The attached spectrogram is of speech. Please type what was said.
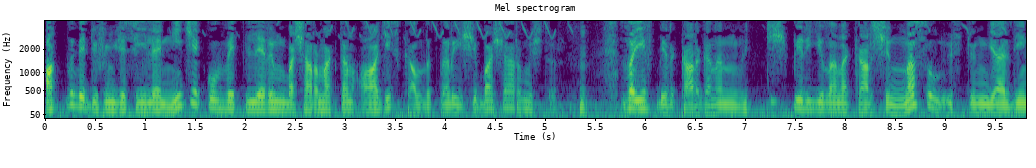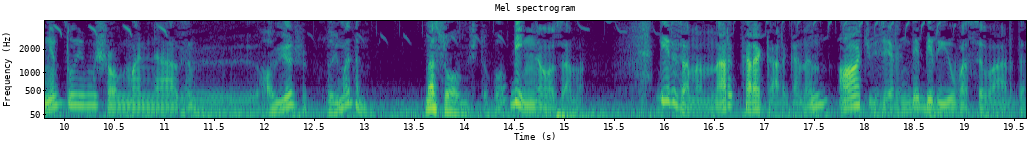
aklı ve düşüncesiyle nice kuvvetlilerin başarmaktan aciz kaldıkları işi başarmıştır. zayıf bir karganın müthiş bir yılana karşı nasıl üstün geldiğini duymuş olman lazım. Ee, hayır, duymadım. Nasıl olmuştu bu? Dinle o zaman. Bir zamanlar kara karganın ağaç üzerinde bir yuvası vardı.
